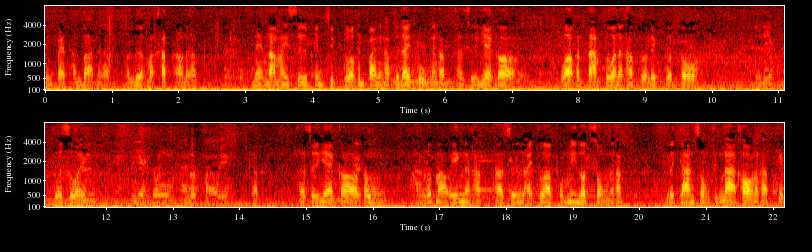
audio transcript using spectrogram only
ถึงแปดพันบาทนะครับ มาเลือกมาคัดเอานะครับ แนะนำให้ซื้อเป็น10ตัวขึ้นไปนะครับ จะได้ถูกนะครับ ถ้าซื้อแยกก็ว่ากันตามตัวนะครับ ตัวเล็กตัวโตตัวสวย จะเรียกต้องหารถมาเอาเองครับ ถ้าซื้อแยกก็ต้องหารถมาเอาเองนะครับ ถ้าซื้อหลายตัวผมมีรถส่งนะครับบริการส่งถึงหน้าคอกนะครับ เก็บ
